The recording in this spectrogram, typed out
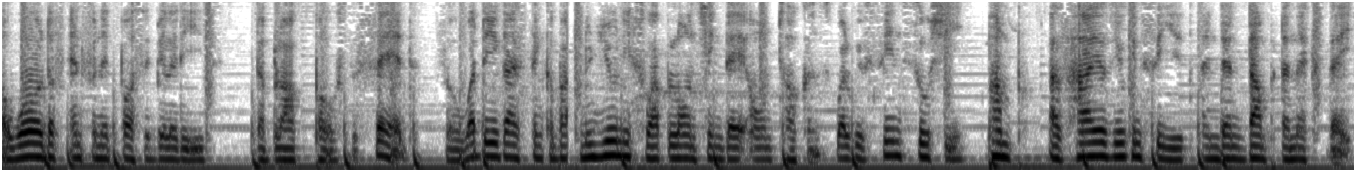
a world of infinite possibilities, the blog post said. So what do you guys think about Uniswap launching their own tokens? Well, we've seen Sushi pump as high as you can see it and then dump the next day.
